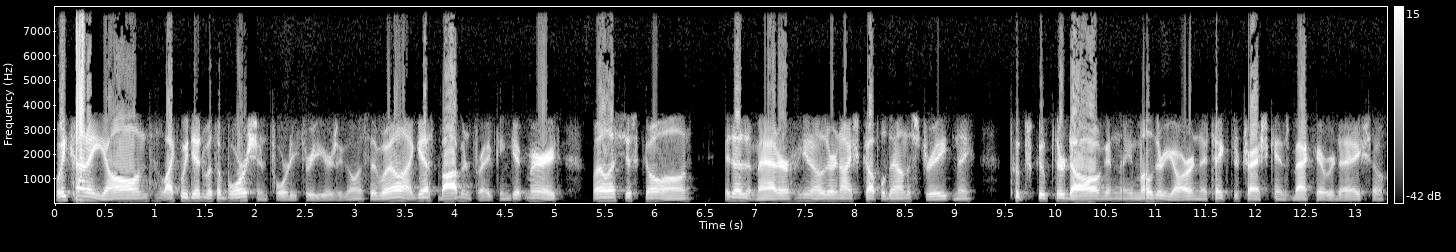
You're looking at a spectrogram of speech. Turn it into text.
we kind of yawned like we did with abortion 43 years ago and said, "Well, I guess Bob and Fred can get married. Well, let's just go on. It doesn't matter. You know, they're a nice couple down the street and they poop scoop their dog and they mow their yard and they take their trash cans back every day. So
